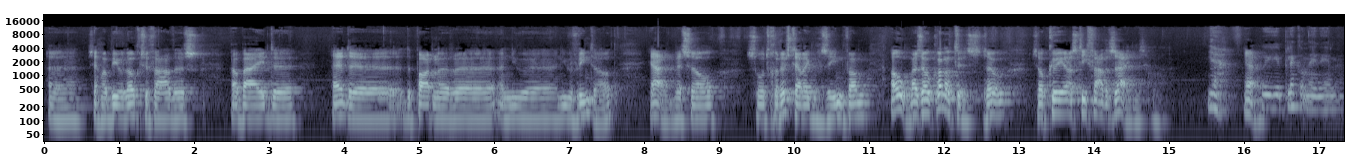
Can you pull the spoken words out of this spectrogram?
eh, zeg maar biologische vaders, waarbij de, hè, de, de partner eh, een nieuwe, nieuwe vriend had. ja, best wel een soort geruststelling gezien van... Oh, maar zo kan het dus. Zo, zo kun je als stiefvader zijn. Ja. Ja, Hoe je je plek kan innemen.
